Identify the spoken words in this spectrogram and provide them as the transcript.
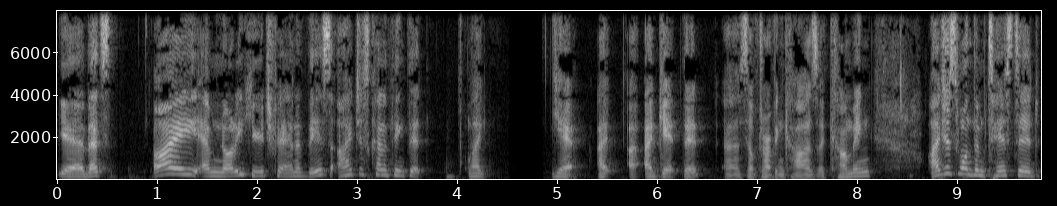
yeah, that's I am not a huge fan of this. I just kind of think that like yeah, I I, get that uh, self driving cars are coming. I just want them tested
